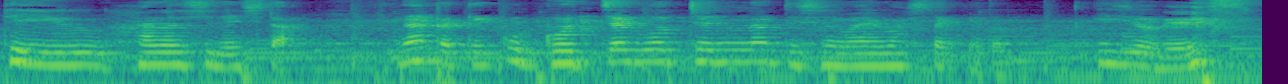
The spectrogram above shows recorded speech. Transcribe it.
ていう話でした。なんか結構ごっちゃごっちゃになってしまいましたけど以上です。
